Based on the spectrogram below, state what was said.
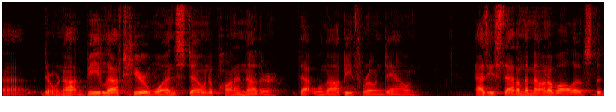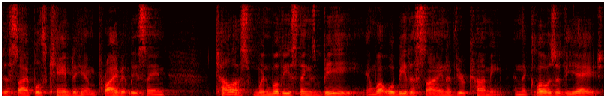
uh, there will not be left here one stone upon another that will not be thrown down. As he sat on the Mount of Olives, the disciples came to him privately, saying, Tell us, when will these things be, and what will be the sign of your coming and the close of the age?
